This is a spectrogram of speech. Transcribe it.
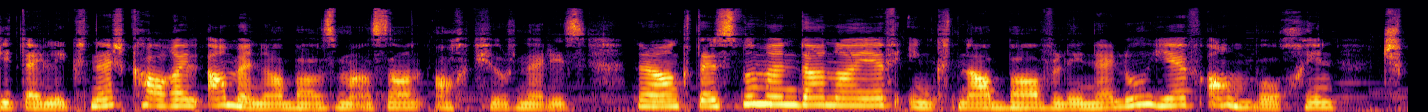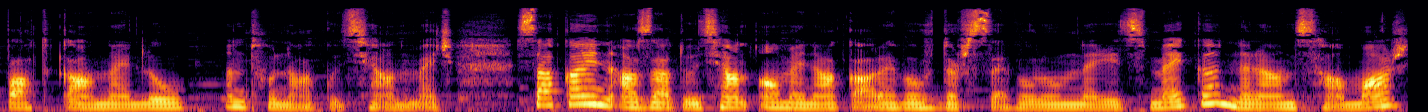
գիտելիքներ քաղել ամենաբազմազան աղբյուրներից։ Նրանք տեսնում են դա նաև ինքնաբավ լինելու եւ ամբողին չպատկանելու ընտունակության մեջ։ Սակայն ազատության ամենակարևոր դրսևորումներից մեկը նրանց համար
